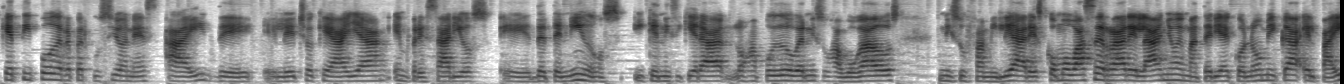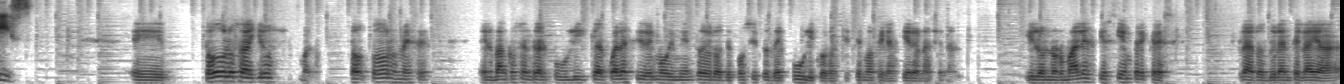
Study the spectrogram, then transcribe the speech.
¿Qué tipo de repercusiones hay de el hecho que haya empresarios eh, detenidos y que ni siquiera los han podido ver ni sus abogados ni sus familiares? ¿Cómo va a cerrar el año en materia económica el país? Eh, todos los años, bueno, todos los meses, el Banco Central publica cuál ha sido el movimiento de los depósitos del público en el sistema financiero nacional y lo normal es que siempre crece. Claro, durante la,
